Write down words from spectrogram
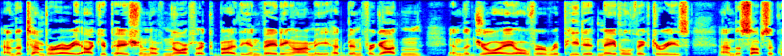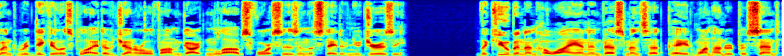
and the temporary occupation of Norfolk by the invading army had been forgotten in the joy over repeated naval victories and the subsequent ridiculous plight of General von Gartenlaub's forces in the state of New Jersey. The Cuban and Hawaiian investments had paid 100%,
